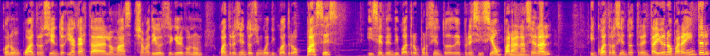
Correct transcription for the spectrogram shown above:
con un 400, y acá está lo más llamativo, si se quiere, con un 454 pases y 74% de precisión para Nacional y 431 para Inter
